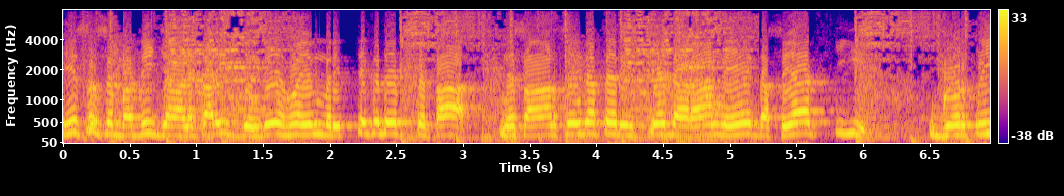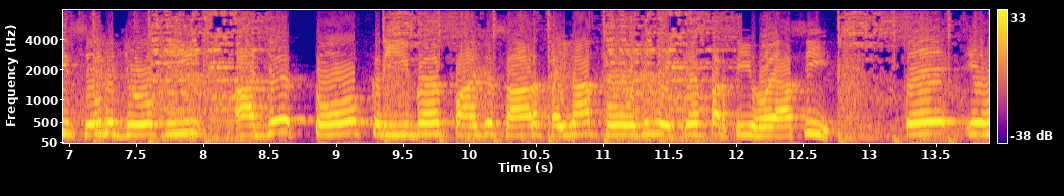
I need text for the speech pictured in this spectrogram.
ਇਸ ਸੰਬੰਧੀ ਜਾਣਕਾਰੀ ਦਿੰਦੇ ਹੋਏ ਮ੍ਰਿਤਕ ਦੇ ਪਿਤਾ ਨਿਸ਼ਾਨ ਸਿੰਘ ਅਤੇ ਰਿਸ਼ਤੇਦਾਰਾਂ ਨੇ ਦੱਸਿਆ ਕਿ ਗੁਰਪ੍ਰੀਤ ਸਿੰਘ ਜੋ ਕਿ ਅੱਜ ਤੋਂ ਕਰੀਬ 5 ਸਾਲ ਪਹਿਲਾਂ ਫੌਜ ਵਿੱਚ ਭਰਤੀ ਹੋਇਆ ਸੀ ਤੇ ਇਹ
